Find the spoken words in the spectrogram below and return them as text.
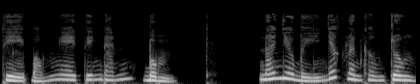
thì bỗng nghe tiếng đánh bùm. Nó như bị nhấc lên không trung.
